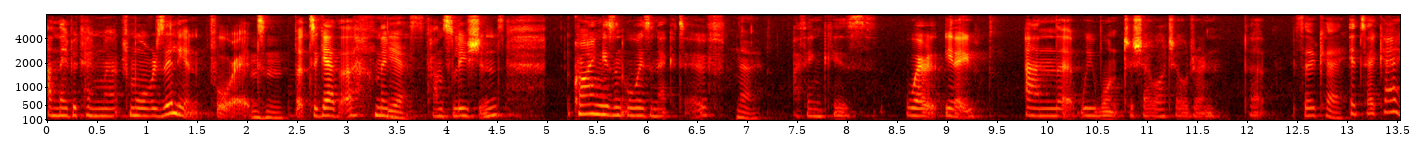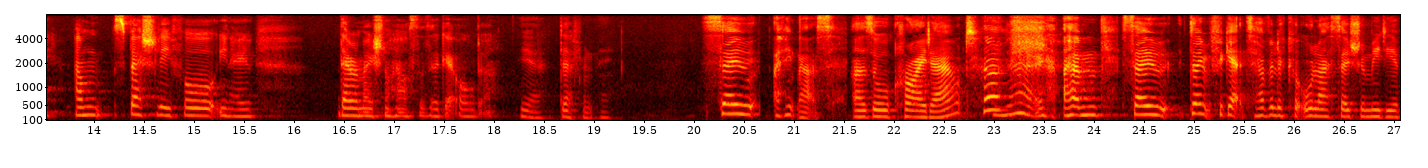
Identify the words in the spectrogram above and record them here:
and they became much more resilient for it. Mhm. But together, they Yes. found solutions. Crying isn't always a negative. No. I think is where you know, and that we want to show our children that It's okay. it's okay, and especially for you know their emotional health as they get older. Yeah, definitely. So I think that's us all cried out. I know. Um, so don't forget to have a look at all our social media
